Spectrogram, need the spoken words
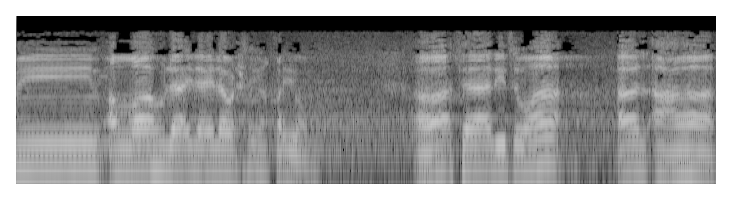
ميم. الله لا إله إلا هو الحي القيوم. ثالثها الأعراف.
